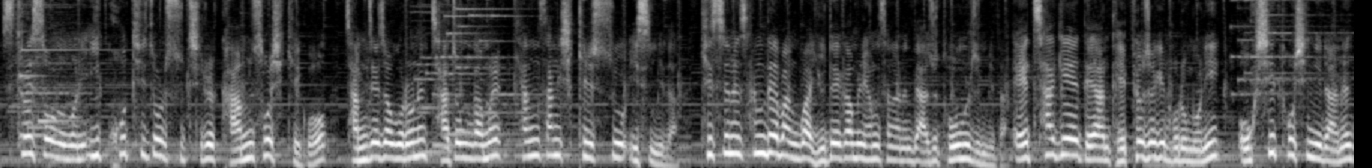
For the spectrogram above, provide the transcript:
스트레스 호르몬이 이 코티졸 수치를 감소시키고 잠재적으로는 자존감을 향상시킬 수 있습니다. 키스는 상대방과 유대감을 형성하는데 아주 도움을 줍니다. 애착에 대한 대표적인 호르몬이 옥시토신이라는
